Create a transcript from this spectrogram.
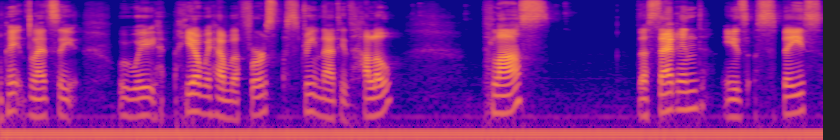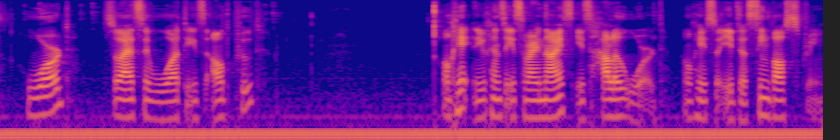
Okay, so let's say we here we have a first string that is hello plus The second is space word. So let's say what is output. Okay, you can see it's very nice. It's hello world. Okay, so it's a single string.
